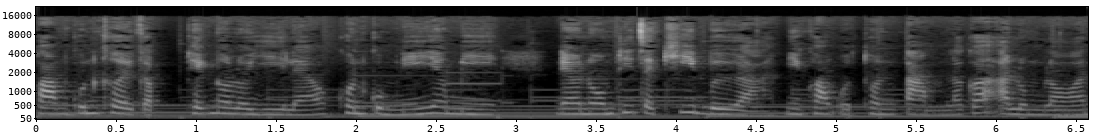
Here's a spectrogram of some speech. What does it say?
ความคุ้นเคยกับเทคโนโลยีแล้ว คนกลุ่มนี้ยังมี แนวโน้มที่จะขี้เบื่อ มีความอดทนต่ำแล้วก็อารมณ์ร้อน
